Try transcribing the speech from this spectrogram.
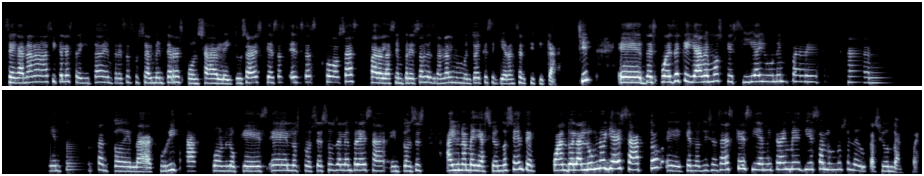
se ganaron así que la estrellita de empresa socialmente responsable y tú sabes que esas, esas cosas para las empresas les gana al momento de que se quieran certificar, ¿sí? Eh, después de que ya vemos que sí hay un emparejamiento tanto de la currícula con lo que es eh, los procesos de la empresa, entonces hay una mediación docente. Cuando el alumno ya es apto, eh, que nos dicen, ¿sabes qué? Si a mí tráeme 10 alumnos en educación, dan. Bueno,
